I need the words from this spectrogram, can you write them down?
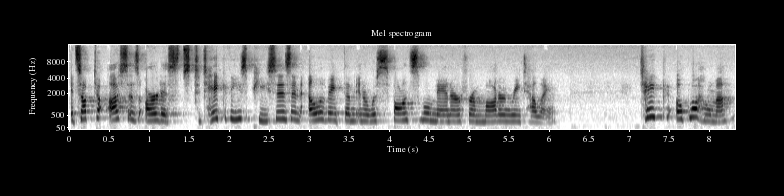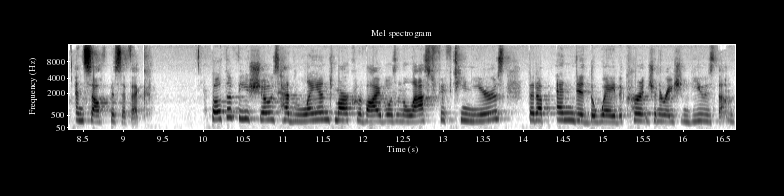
It's up to us as artists to take these pieces and elevate them in a responsible manner for a modern retelling. Take Oklahoma and South Pacific. Both of these shows had landmark revivals in the last 15 years that upended the way the current generation views them,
